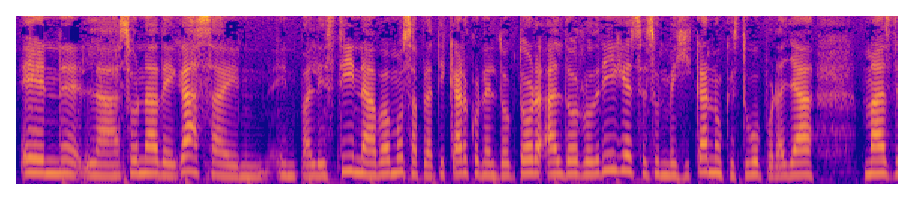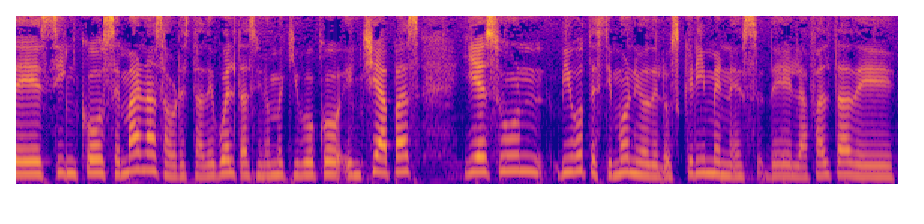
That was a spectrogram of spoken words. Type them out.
en la zona de Gaza, en, en, Palestina. Vamos a platicar con el doctor Aldo Rodríguez, es un mexicano que estuvo por allá más de cinco semanas, ahora está de vuelta, si no me equivoco, en Chiapas, y es un vivo testimonio de los crímenes, de la falta de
